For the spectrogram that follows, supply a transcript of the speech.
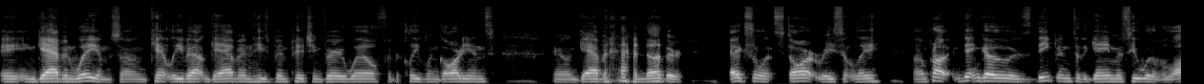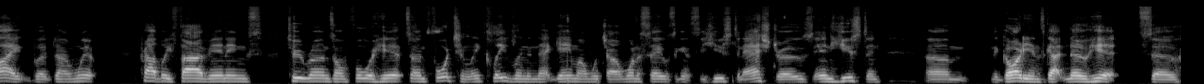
And, and Gavin Williams, um, can't leave out Gavin. He's been pitching very well for the Cleveland Guardians. And Gavin had another excellent start recently. Um, probably didn't go as deep into the game as he would have liked, but um, went probably five innings, two runs on four hits. Unfortunately, Cleveland in that game, on which I want to say was against the Houston Astros in Houston, um, the Guardians got no hit. So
